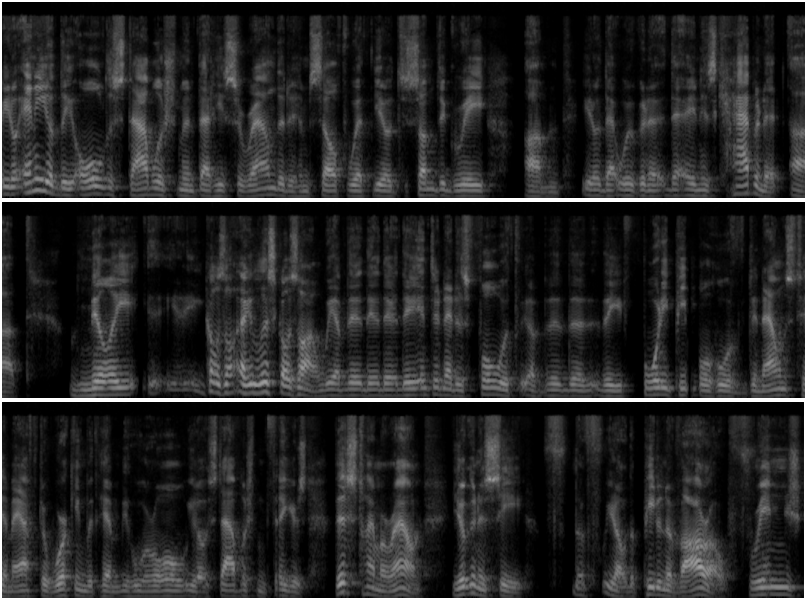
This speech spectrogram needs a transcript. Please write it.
you know any of the old establishment that he surrounded himself with you know to some degree um, you know, that we're going to, in his cabinet, uh, Milley, it goes on, the list goes on. We have the, the, the, the internet is full with uh, the, the, the 40 people who have denounced him after working with him, who are all, you know, establishment figures. This time around, you're going to see the, you know, the Peter Navarro fringe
